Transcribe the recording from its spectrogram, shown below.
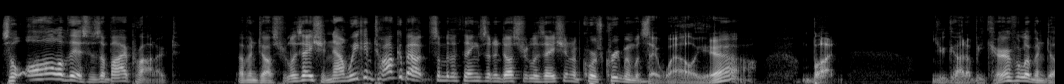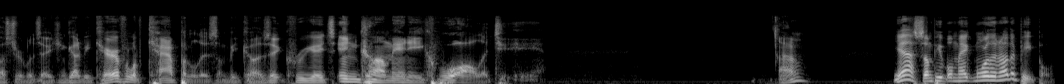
So all of this is a byproduct of industrialization. Now we can talk about some of the things that industrialization, of course, Krugman would say, well, yeah, but you got to be careful of industrialization. You got to be careful of capitalism because it creates income inequality. Oh, yeah, some people make more than other people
